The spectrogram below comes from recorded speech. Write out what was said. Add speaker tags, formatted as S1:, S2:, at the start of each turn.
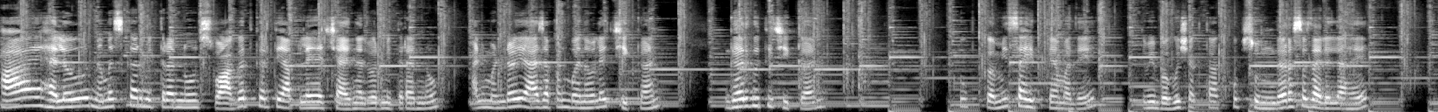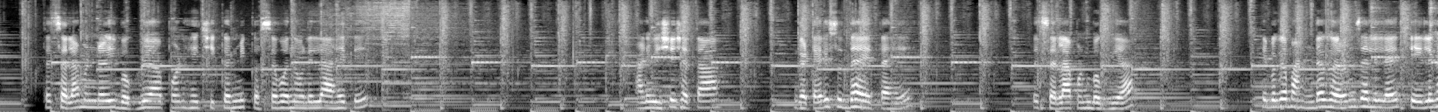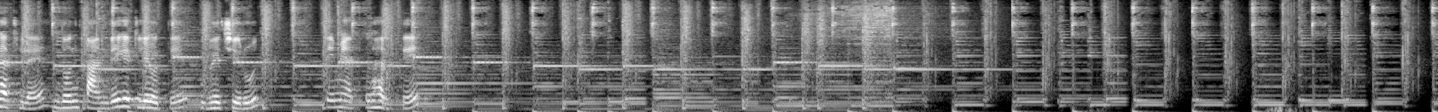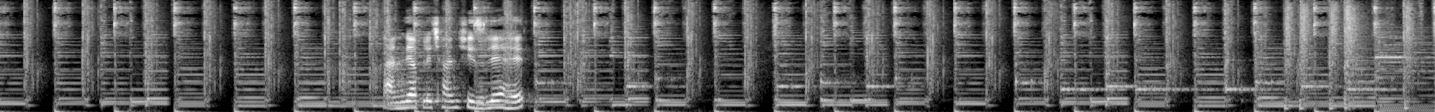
S1: Hi hello नमस्कार मित्रांनो. स्वागत करते आपल्या ह्या चॅनलवर मित्रांनो. आणि मंडळी आज आपण बनवलं आहे चिकन घरगुती चिकन. खूप कमी साहित्यामध्ये. तुम्ही बघू शकता खूप सुंदर असं झालेलं आहे. तर चला मंडळी बघूया आपण हे चिकन मी कसं बनवलेलं आहे ते. आणि विशेषतः गटारीसुद्धा येत आहे. तर चला आपण बघूया. हे बघा भांडं गरम झालेलं आहे तेल घातलं आहे दोन कांदे घेतले होते उभे चिरून. ते मी आता घालते. कांदे आपले छान शिजले आहेत.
